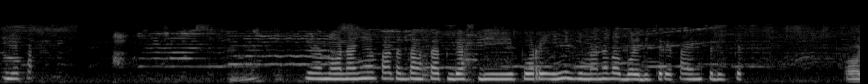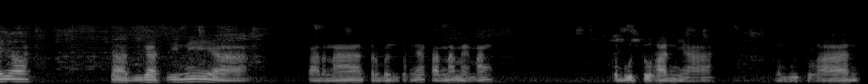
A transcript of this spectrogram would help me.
Iya Pak. Ya mau nanya Pak tentang Satgas di Puri ini gimana Pak? Boleh diceritain sedikit? Oh ya, Satgas ini ya karena terbentuknya karena memang kebutuhan ya, kebutuhan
